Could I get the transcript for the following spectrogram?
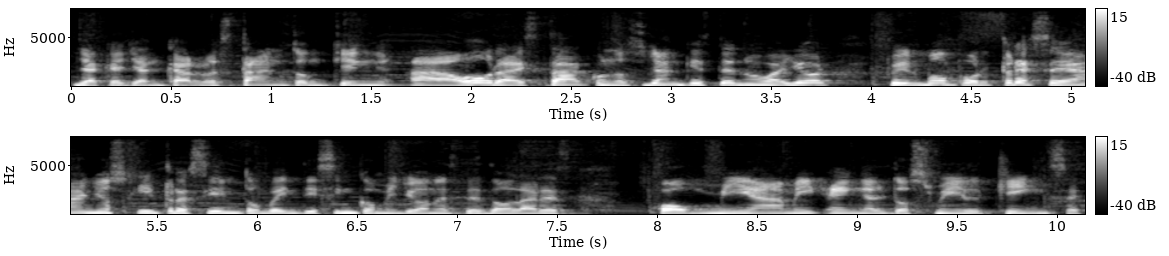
ya que Giancarlo Stanton, quien ahora está con los Yankees de Nueva York, firmó por 13 años y 325 millones de dólares con Miami en el 2015.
